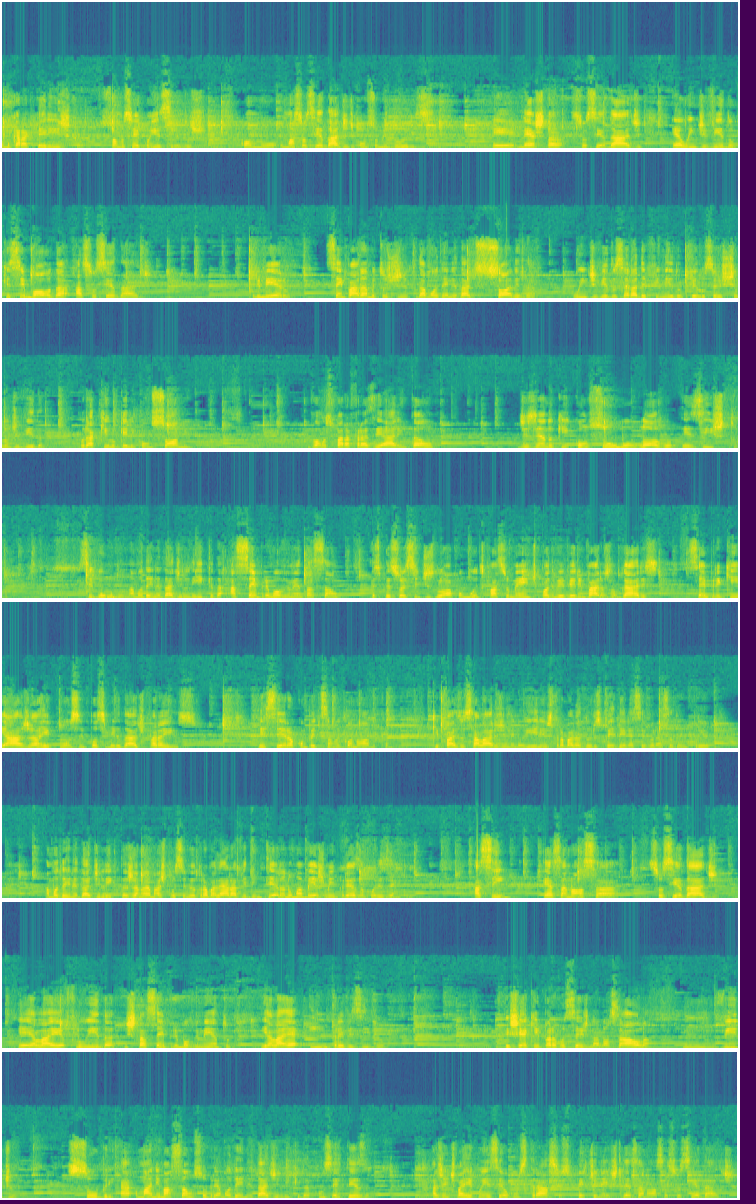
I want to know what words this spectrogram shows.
como característica, somos reconhecidos como uma sociedade de consumidores. É, nesta sociedade, é o indivíduo que se molda à sociedade. Primeiro, sem parâmetros de, da modernidade sólida, o indivíduo será definido pelo seu estilo de vida, por aquilo que ele consome. Vamos parafrasear então, dizendo que consumo, logo existo. Segundo, na modernidade líquida, há sempre movimentação. As pessoas se deslocam muito facilmente, podem viver em vários lugares, sempre que haja recurso e possibilidade para isso. Terceiro, a competição econômica, que faz os salários diminuírem e os trabalhadores perderem a segurança do emprego. Na modernidade líquida, já não é mais possível trabalhar a vida inteira numa mesma empresa, por exemplo. Assim, essa nossa sociedade, ela é fluida, está sempre em movimento e ela é imprevisível. Deixei aqui para vocês na nossa aula um vídeo sobre a, uma animação sobre a modernidade líquida. Com certeza a gente vai reconhecer alguns traços pertinentes dessa nossa sociedade.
